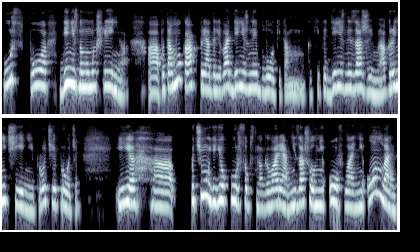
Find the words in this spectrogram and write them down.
курс по денежному мышлению, а, по тому, как преодолевать денежные блоки, там какие-то денежные зажимы, ограничения и прочее, прочее. И а, Почему ее курс, собственно говоря, не зашел ни офлайн, ни онлайн?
